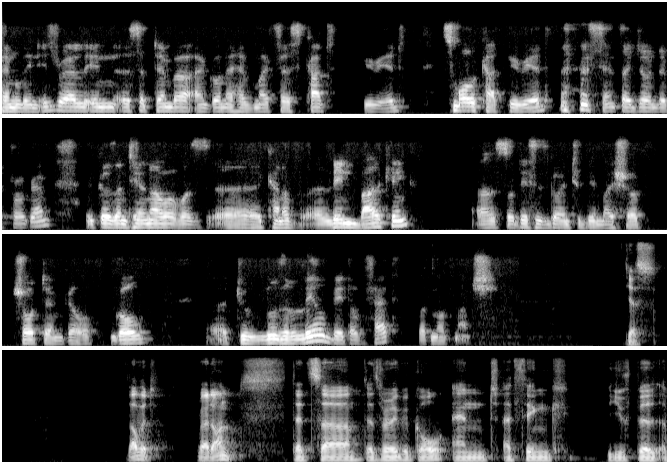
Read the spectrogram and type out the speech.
family in Israel in uh, September, I'm going to have my first cut period, small cut period, since I joined the program, because until now I was uh, kind of uh, lean bulking. Uh, so this is going to be my short short term goal goal to lose a little bit of fat, but not much. Yes, love it. Right on. That's uh, that's a very good goal, and I think you've built a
